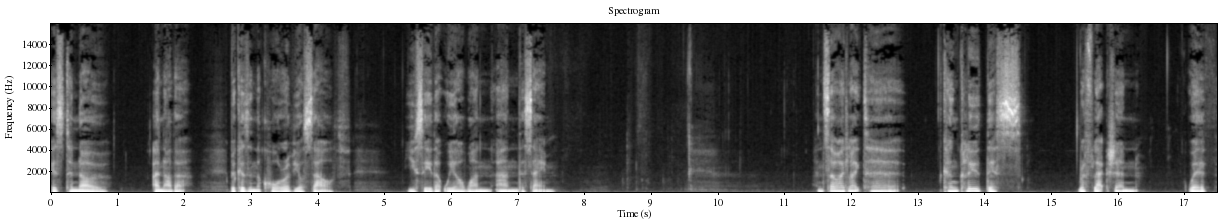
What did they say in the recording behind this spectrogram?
is to know another. Because in the core of yourself you see that we are one and the same. And so i'd like to conclude this reflection with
